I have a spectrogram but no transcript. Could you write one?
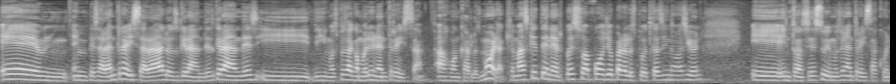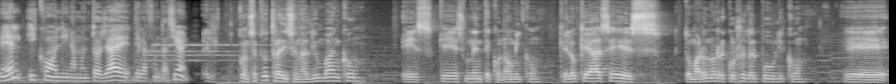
eh, empezar a entrevistar a los grandes, grandes y dijimos pues hagámosle una entrevista a Juan Carlos Mora, que más que tener pues su apoyo para los podcasts de innovación, eh, entonces tuvimos una entrevista con él y con Lina Montoya de, de la Fundación. El concepto tradicional de un banco es que es un ente económico que lo que hace es tomar unos recursos del público, eh,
